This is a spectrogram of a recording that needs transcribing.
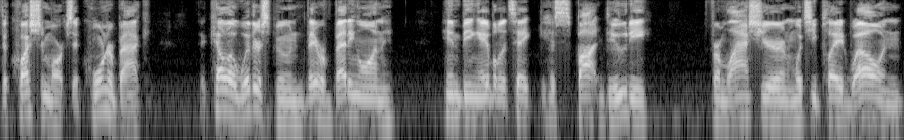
the question marks at cornerback. Ahkello Witherspoon, they were betting on him being able to take his spot duty from last year in which he played well and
